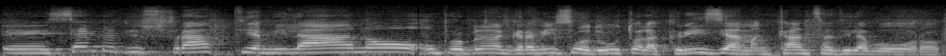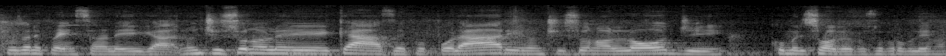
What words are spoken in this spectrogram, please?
Eh, sempre più sfratti a Milano, un problema gravissimo dovuto alla crisi e alla mancanza di lavoro. Cosa ne pensa la Lega? Non ci sono le case popolari, non ci sono alloggi? Come risolve questo problema?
